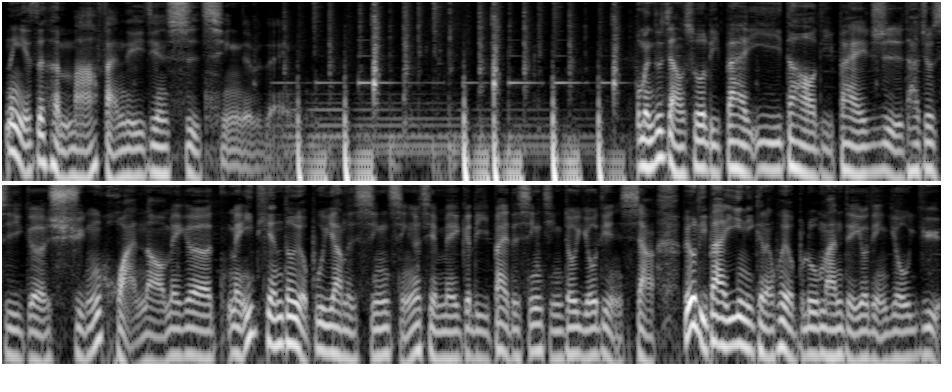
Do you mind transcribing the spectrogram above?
那也是很麻烦的一件事情，对不对？我们就讲说，礼拜一到礼拜日，它就是一个循环哦。每个每一天都有不一样的心情，而且每个礼拜的心情都有点像。比如礼拜一，你可能会有 Blue Monday，有点忧郁；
